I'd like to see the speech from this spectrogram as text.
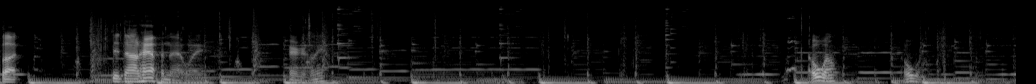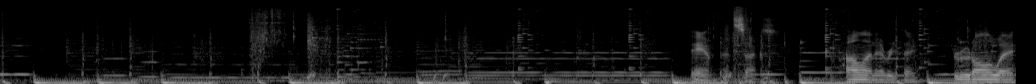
But did not happen that way, apparently. Oh well. Oh well. Damn, that sucks. And everything. Threw it all away.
